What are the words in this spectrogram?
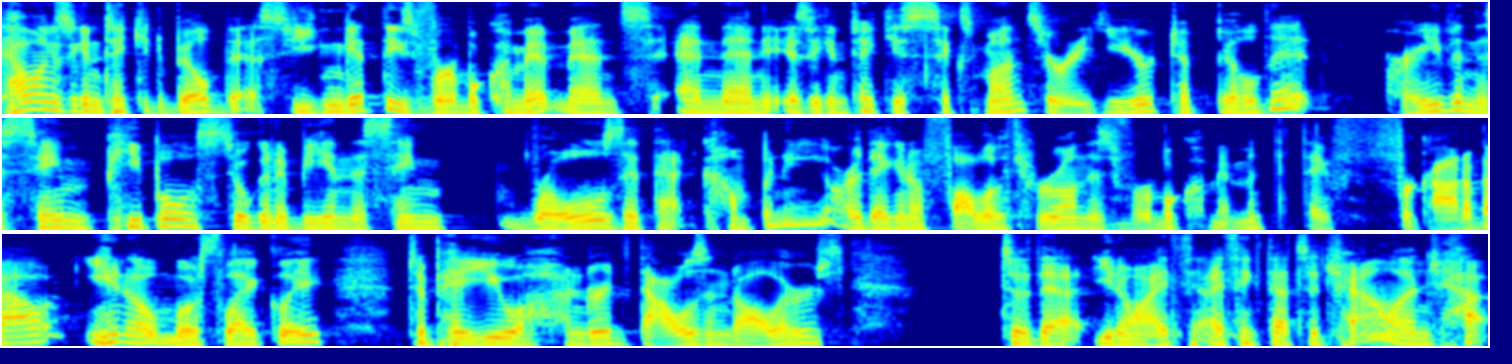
how long is it going to take you to build this? You can get these verbal commitments, and then is it going to take you six months or a year to build it? Are even the same people still going to be in the same roles at that company? Are they going to follow through on this verbal commitment that they forgot about? You know, most likely to pay you a hundred thousand dollars. So that you know, I, th- I think that's a challenge. How,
